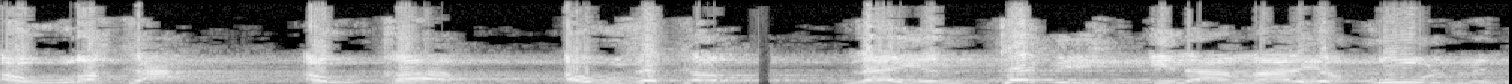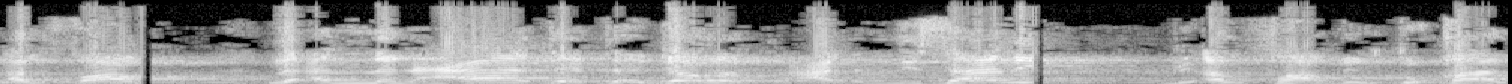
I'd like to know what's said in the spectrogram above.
أو ركع أو قام أو ذكر لا ينتبه إلى ما يقول من ألفاظ لأن العادة جرت على اللسان بألفاظ تقال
